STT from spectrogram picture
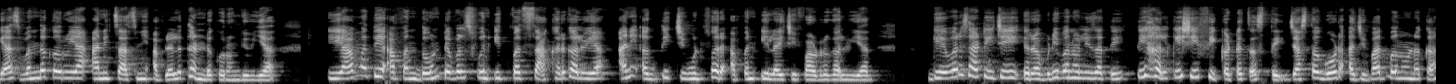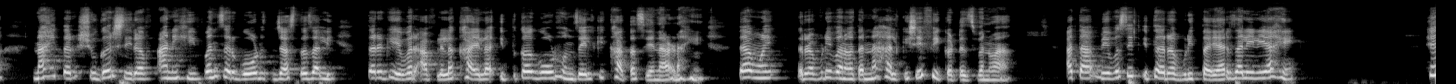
गॅस बंद करूया आणि चाचणी आपल्याला थंड करून घेऊया. यामध्ये आपण दोन टेबल स्पून इतपत साखर घालूया आणि अगदी चिमूटभर आपण इलायची पावडर घालूयात. घेवरसाठी जी रबडी बनवली जाते ती हलकीशी फिकटच असते. जास्त गोड अजिबात बनवू नका. नाहीतर शुगर सिरप आणि ही पण जर गोड जास्त झाली तर घेवर आपल्याला खायला इतकं गोड होऊन जाईल की खाताच येणार नाही. त्यामुळे रबडी बनवताना हलकीशी फिकटच बनवा. आता व्यवस्थित इथं रबडी तयार झालेली आहे. हे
